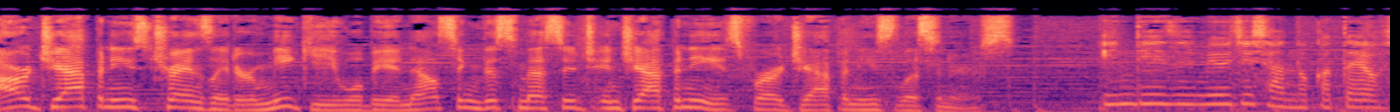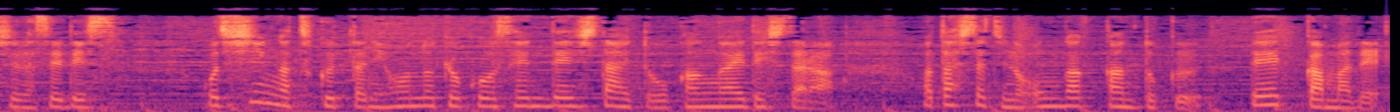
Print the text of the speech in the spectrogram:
Our Japanese translator, Miki, will be announcing this message in Japanese for our Japanese listeners. インディーズミュージシャンの方へお知らせです。ご自身が作った日本の曲を宣伝したいとお考えでしたら、私たちの音楽監督レイカまで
